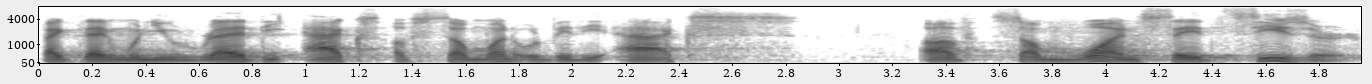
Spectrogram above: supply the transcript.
Back then, when you read the Acts of someone, it would be the Acts of someone, say Caesar,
